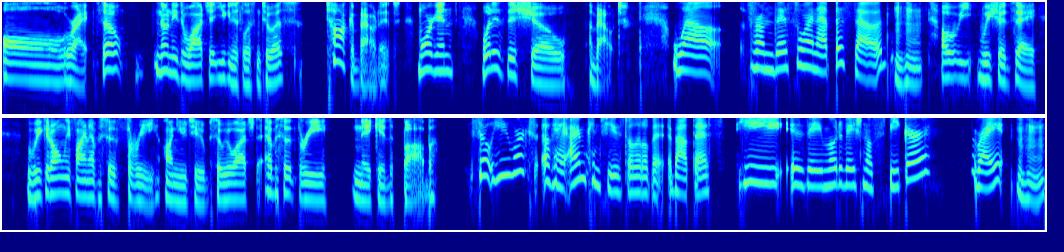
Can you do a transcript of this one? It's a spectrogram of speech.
All right. So, no need to watch it. You can just listen to us talk about it. Morgan, what is this show about? Well, from this one episode, Oh, we, we should say we could only find episode three on YouTube. So, we watched episode three, Naked Bob. So he works. Okay, I'm confused a little bit about this. He is a motivational speaker, right? Mm-hmm.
